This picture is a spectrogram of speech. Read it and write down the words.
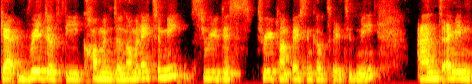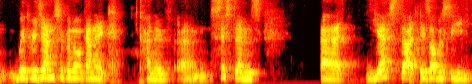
get rid of the common denominator meat through this through plant-based and cultivated meat. And I mean, with regenerative and organic kind of um, systems, uh, yes, that is obviously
